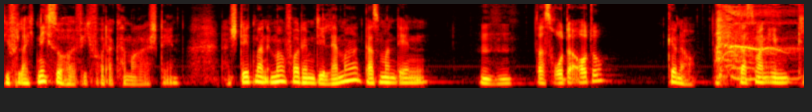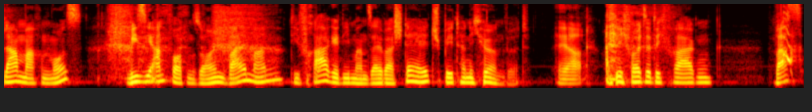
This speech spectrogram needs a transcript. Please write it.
die vielleicht nicht so häufig vor der Kamera stehen, dann steht man immer vor dem Dilemma, dass man den, das rote Auto. genau, dass man ihnen klar machen muss, wie sie antworten sollen, weil man die Frage, die man selber stellt, später nicht hören wird. Ja. Und ich wollte dich fragen, was,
